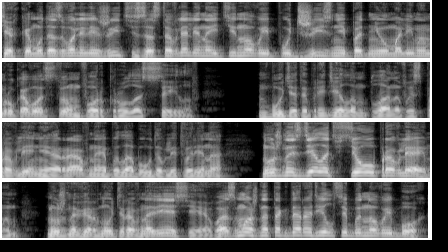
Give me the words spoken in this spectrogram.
Тех, кому дозволили жить, заставляли найти новый путь жизни под неумолимым руководством Форкрула Сейлов. Будь это пределом планов исправления, равная была бы удовлетворена. Нужно сделать все управляемым. Нужно вернуть равновесие. Возможно, тогда родился бы новый бог,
